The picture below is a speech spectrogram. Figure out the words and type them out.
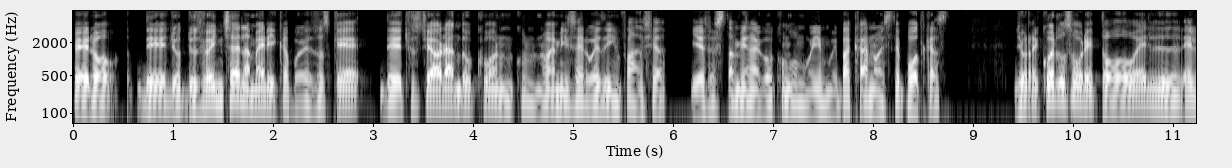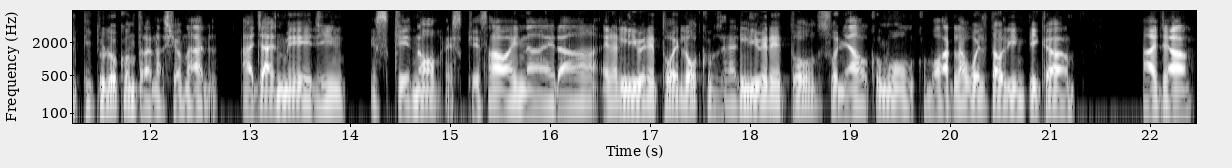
pero de, yo, yo soy hincha del América, por eso es que de hecho estoy hablando con, con uno de mis héroes de infancia y eso es también algo como muy, muy bacano este podcast. Yo recuerdo sobre todo el, el título contra Nacional allá en Medellín. Es que no, es que esa vaina era, era el libreto de locos, era el libreto soñado como, como dar la vuelta olímpica allá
